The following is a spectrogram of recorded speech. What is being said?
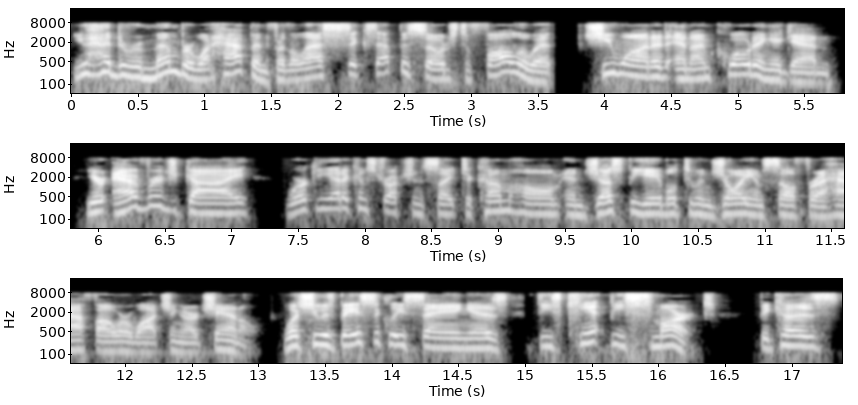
you had to remember what happened for the last six episodes to follow it. She wanted, and I'm quoting again, your average guy working at a construction site to come home and just be able to enjoy himself for a half hour watching our channel. What she was basically saying is these can't be smart because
